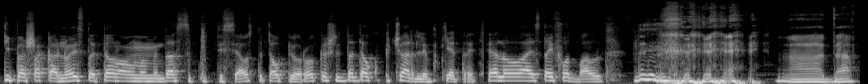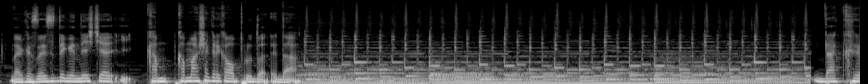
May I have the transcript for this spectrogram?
tipi așa ca noi stăteau la un moment dat să plictiseau, stăteau pe o rocă și dădeau cu picioarele pietre. Hello, ai stai fotbal. A, da, dacă stai să te gândești, cam, cam așa cred că au apărut toate, da. Dacă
